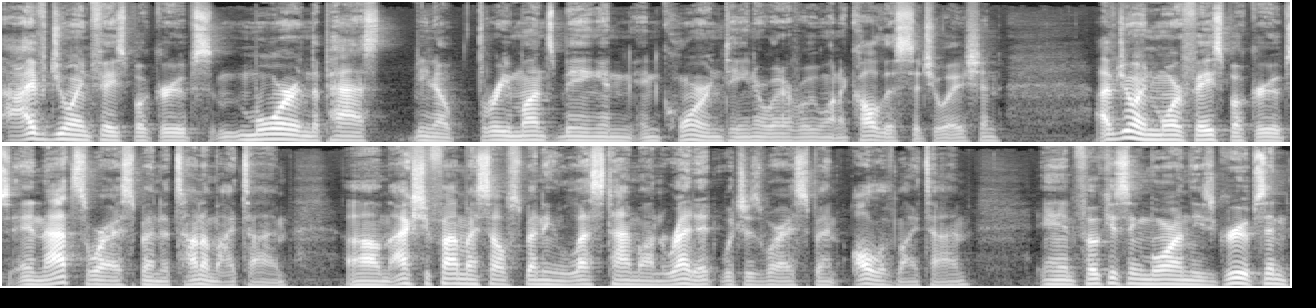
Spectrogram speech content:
I've joined Facebook groups more in the past, you know, three months being in, in quarantine or whatever we want to call this situation. I've joined more Facebook groups, and that's where I spend a ton of my time. Um, I actually find myself spending less time on Reddit, which is where I spent all of my time, and focusing more on these groups. And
